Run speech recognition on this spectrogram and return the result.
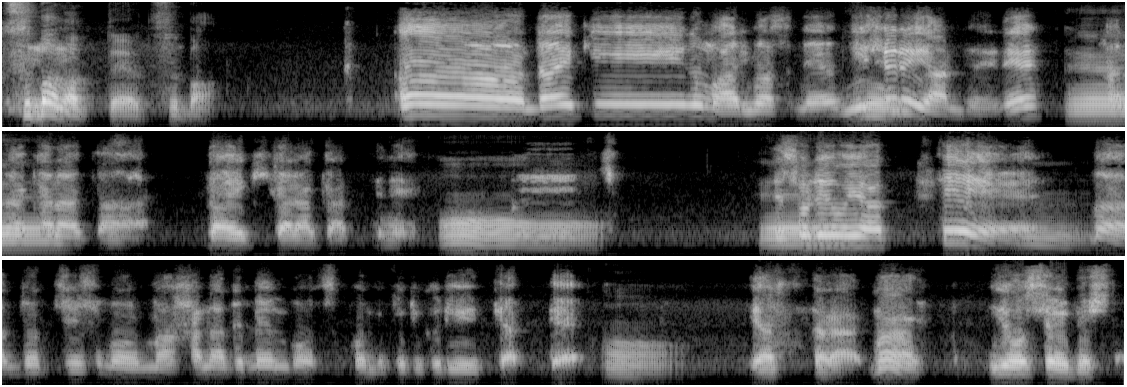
唾だったよ、唾。ああ、唾液のもありますね。2種類あるんだよね。鼻からか、唾液からかってね。うんうんうん。で、それをやって、うんまあ、どっちにしても、まあ、鼻で綿棒を突っ込んでグリグリってやって、うん。やったら、まあ、陽性でした。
